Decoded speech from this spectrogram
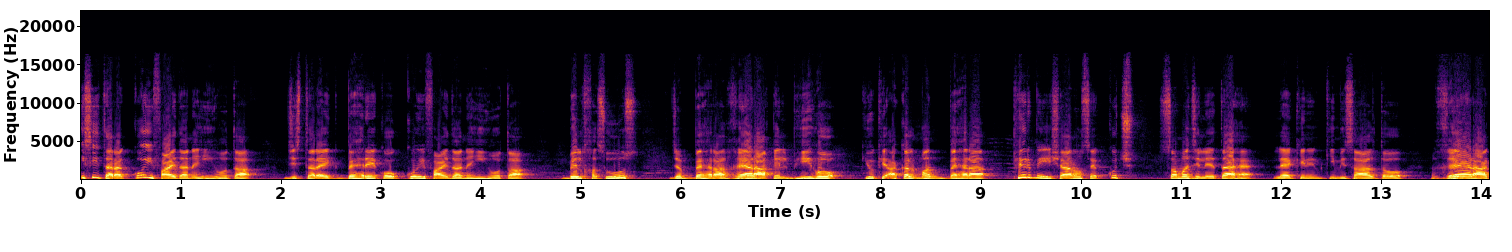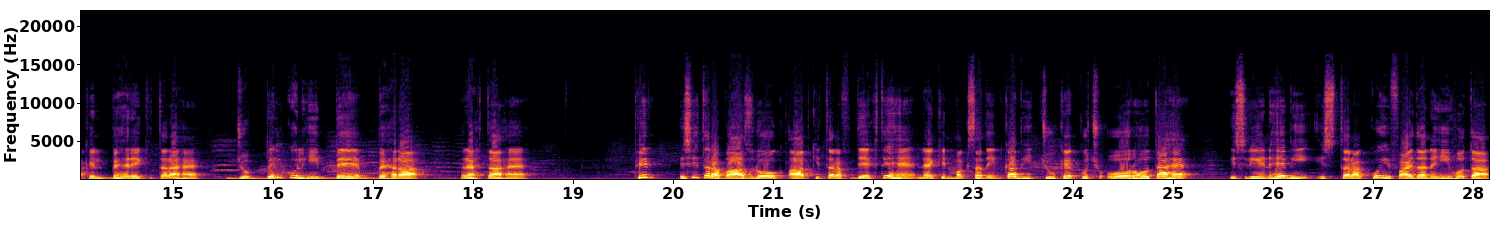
اسی طرح کوئی فائدہ نہیں ہوتا۔ جس طرح ایک بہرے کو کوئی فائدہ نہیں ہوتا۔ بالخصوص جب بہرا غیر عقل بھی ہو، کیونکہ عقل مند بہرا پھر بھی اشاروں سے کچھ سمجھ لیتا ہے۔ لیکن ان کی مثال تو غیر عقل بہرے کی طرح ہے، جو بالکل ہی بے بہرا رہتا ہے۔ پھر اسی طرح بعض لوگ آپ کی طرف دیکھتے ہیں، لیکن مقصد ان کا بھی چونکہ کچھ اور ہوتا ہے، اس لیے انہیں بھی اس طرح کوئی فائدہ نہیں ہوتا،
